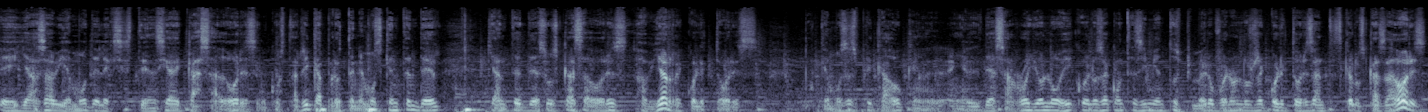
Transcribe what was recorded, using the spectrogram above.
eh, ya sabíamos de la existencia de cazadores en Costa Rica, pero tenemos que entender que antes de esos cazadores había recolectores, porque hemos explicado que en el, desarrollo lógico de los acontecimientos primero fueron los recolectores antes que los cazadores,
